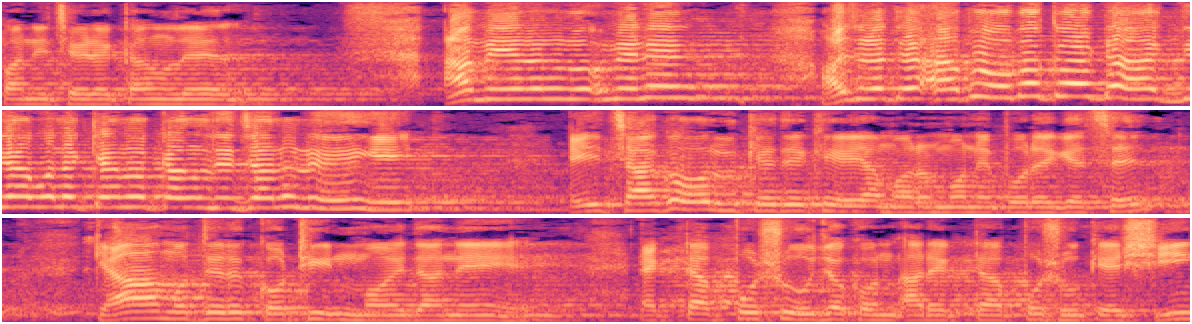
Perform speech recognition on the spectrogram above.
পানি ছেড়ে কানলেন আমিরুল মুমিনিন হজরতে আবু বকর ডাক দেয়া বলে, কেন কান্দে জানেনি? এই ছাগলকে দেখে আমার মনে পড়ে গেছে, কেয়ামতের কঠিন ময়দানে একটা পশু যখন আরেকটা পশুকে শিং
